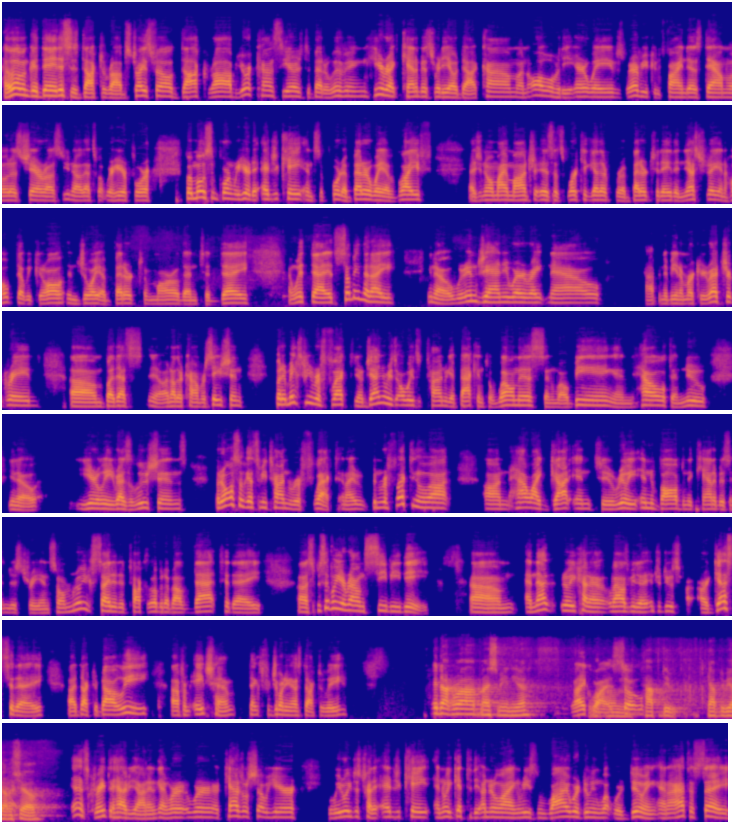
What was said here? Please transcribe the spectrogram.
Hello and good day. This is Dr. Rob Streisfeld, Doc Rob, your concierge to better living here at cannabisradio.com and all over the airwaves, wherever you can find us, download us, share us. You know, that's what we're here for. But most important, we're here to educate and support a better way of life. As you know, my mantra is let's work together for a better today than yesterday and hope that we can all enjoy a better tomorrow than today. And with that, it's something that I, you know, we're in January right now happen to be in a Mercury retrograde, um, but that's you know another conversation. But it makes me reflect. You know, January is always a time to get back into wellness and well-being and health and new, you know, yearly resolutions. But it also gets me time to reflect, and I've been reflecting a lot on how I got into really involved in the cannabis industry. And so I'm really excited to talk a little bit about that today, uh, specifically around CBD. Um, and that really kind of allows me to introduce our guest today, uh, Dr. Bao Le uh, from H Hemp. Thanks for joining us, Dr. Le. Hey, Dr. Rob. Nice to meet you. Likewise. Um, so happy to happy to be on the show. Yeah, it's great to have you on. And again, we're we're a casual show here. We really just try to educate and really get to the underlying reason why we're doing what we're doing. And I have to say,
